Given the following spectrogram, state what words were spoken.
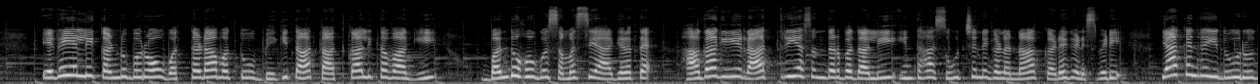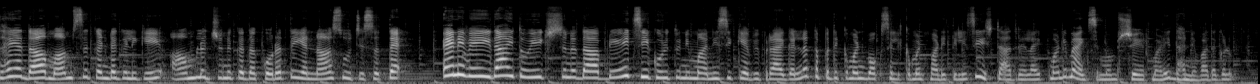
ಎದೆಯಲ್ಲಿ ಕಂಡುಬರೋ ಒತ್ತಡ ಮತ್ತು ಬಿಗಿತ ತಾತ್ಕಾಲಿಕವಾಗಿ ಬಂದು ಹೋಗೋ ಸಮಸ್ಯೆ ಆಗಿರುತ್ತೆ. ಹಾಗಾಗಿ ರಾತ್ರಿಯ ಸಂದರ್ಭದಲ್ಲಿ ಇಂತಹ ಸೂಚನೆಗಳನ್ನು ಕಡೆಗಣಿಸಬೇಡಿ. ಯಾಕಂದ್ರೆ ಇದು ಹೃದಯದ ಮಾಂಸಖಂಡಗಳಿಗೆ ಆಮ್ಲಜನಕದ ಕೊರತೆಯನ್ನ ಸೂಚಿಸುತ್ತೆ. ಎನಿವೆ ಇದಾಯಿತು ಈ ಕ್ಷಣದ ಅಪ್ಡೇಟ್ಸ್. ಈ ಕುರಿತು ನಿಮ್ಮ ಅನಿಸಿಕೆ ಅಭಿಪ್ರಾಯಗಳನ್ನ ತಪ್ಪದೆ ಕಮೆಂಟ್ ಬಾಕ್ಸಲ್ಲಿ ಕಮೆಂಟ್ ಮಾಡಿ ತಿಳಿಸಿ. ಇಷ್ಟ ಆದರೆ ಲೈಕ್ ಮಾಡಿ ಮ್ಯಾಕ್ಸಿಮಮ್ ಶೇರ್ ಮಾಡಿ. ಧನ್ಯವಾದಗಳು.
